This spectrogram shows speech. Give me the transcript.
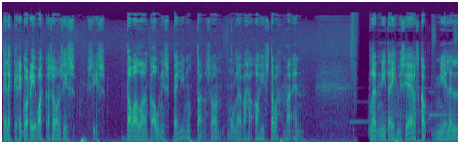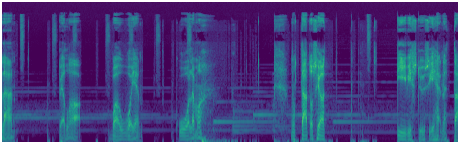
teille Gregoria, vaikka se on siis, siis tavallaan kaunis peli, mutta se on mulle vähän ahistava. Mä en ole niitä ihmisiä, jotka mielellään pelaa vauvojen kuolema. Mutta tää tosiaan tiivistyy siihen, että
